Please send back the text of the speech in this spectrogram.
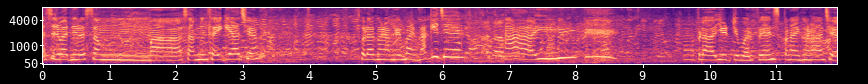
આશીર્વાદની રસમમાં સામેલ થઈ ગયા છે. થોડા ઘણા મહેમાન બાકી છે. હા આપણા યુટ્યુબર ફ્રેન્ડ્સ પણ અહીં ઘણા છે.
